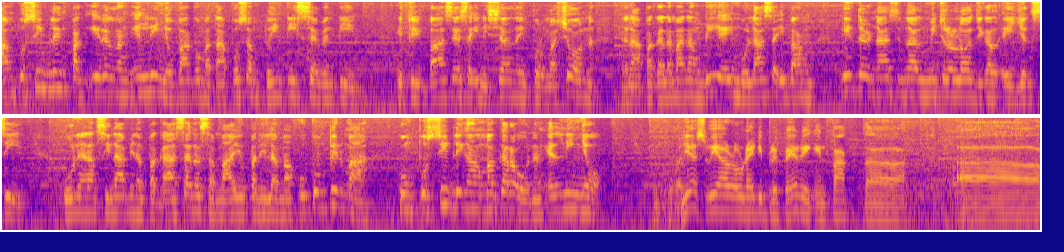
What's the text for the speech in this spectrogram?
ang posibleng pag-iral ng El Nino bago matapos ang 2017. Ito'y base sa inisyal na impormasyon na napagalaman ng DA mula sa ibang International Meteorological Agency. Una nang sinabi ng pag-asa na sa Mayo pa nila makukumpirma kung posibleng ang magkaroon ng El Nino. Yes, we are already preparing. In fact, uh, uh,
